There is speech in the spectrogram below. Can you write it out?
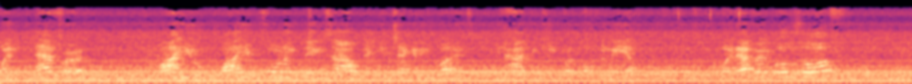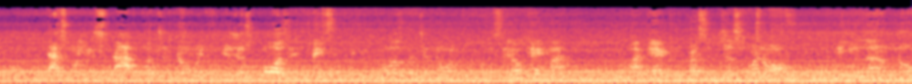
Whenever, while you while you pulling things out and you're checking these buttons, you have to keep an open ear. Whenever it goes off, that's when you stop what you're doing. You just pause it, basically. You pause what you're doing. You say, okay, my my air compressor just went off, and you let them know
